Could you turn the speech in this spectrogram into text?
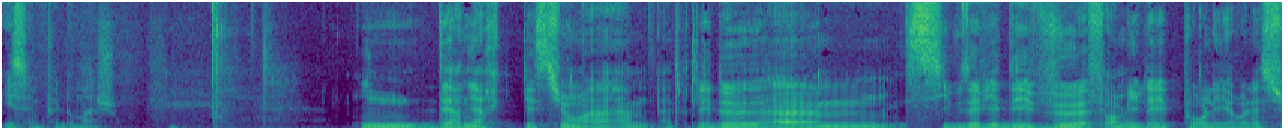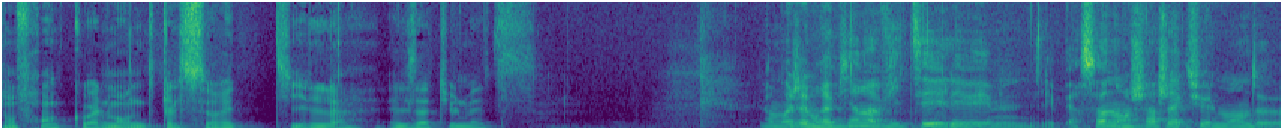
Et c'est un peu dommage. Une dernière question à, à toutes les deux. si vous aviez des vœux à formuler pour les relations franco-allemandes, quels seraient il Elsa Tulmetz? Moi, j'aimerais bien inviter les, personnes en charge actuellement de,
